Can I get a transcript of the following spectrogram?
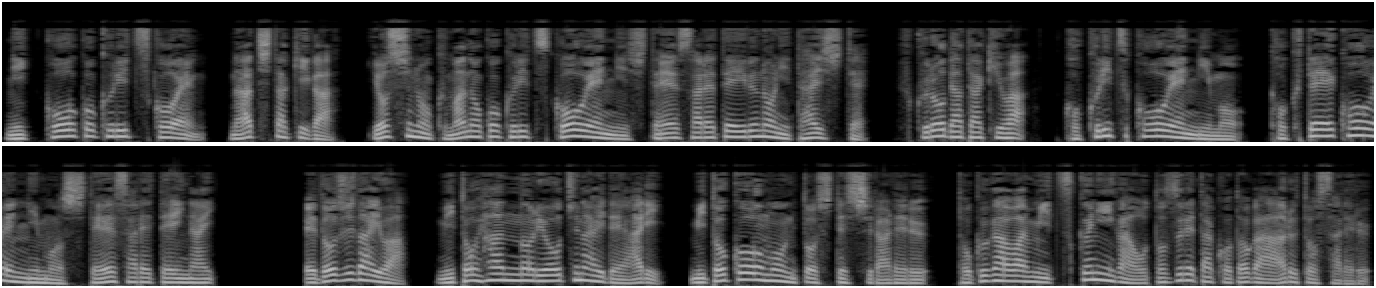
日光国立公園、那智滝が吉野熊野国立公園に指定されているのに対して、袋田滝は国立公園にも国定公園にも指定されていない。江戸時代は水戸藩の領地内であり、水戸黄門として知られる徳川光国が訪れたことがあるとされる。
